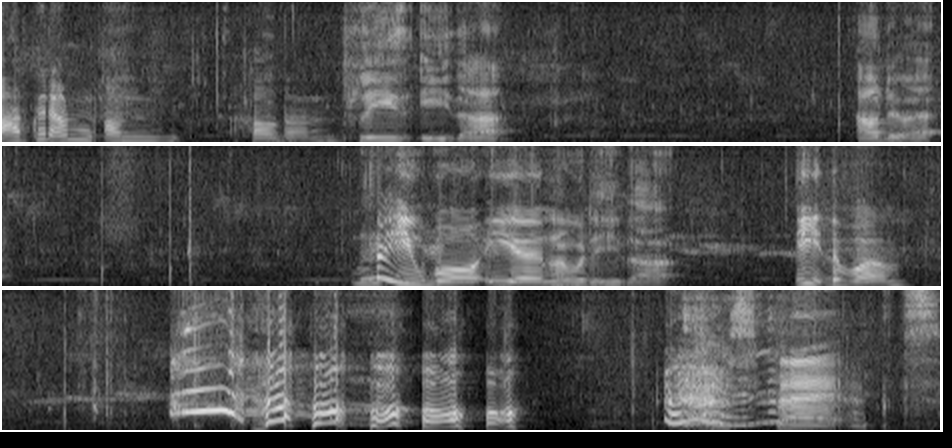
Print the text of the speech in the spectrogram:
I've got it on, on hold on. Please eat that. I'll do it. No you won't, Ian. I would eat that. Eat the worm. Respect.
